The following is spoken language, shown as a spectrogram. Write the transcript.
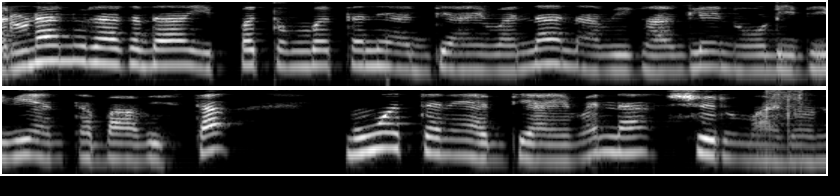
ಅರುಣಾನುರಾಗದ ಇಪ್ಪತ್ತೊಂಬತ್ತನೇ ಅಧ್ಯಾಯವನ್ನು ನಾವೀಗಾಗಲೇ ನೋಡಿದ್ದೀವಿ ಅಂತ ಭಾವಿಸ್ತಾ ಮೂವತ್ತನೇ ಅಧ್ಯಾಯವನ್ನು ಶುರು ಮಾಡೋಣ.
